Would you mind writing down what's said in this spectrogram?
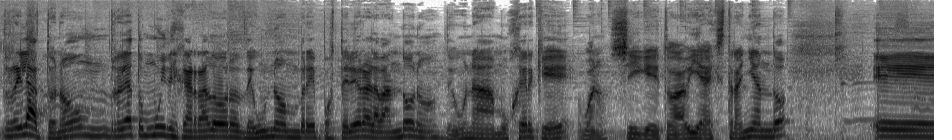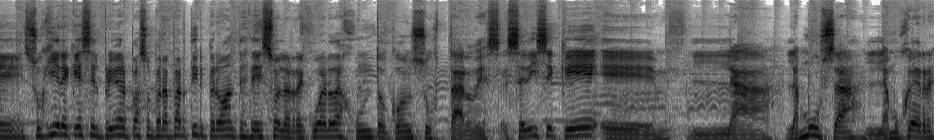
relato, ¿no? Un relato muy desgarrador de un hombre posterior al abandono de una mujer que, bueno, sigue todavía extrañando. Eh, sugiere que es el primer paso para partir, pero antes de eso la recuerda junto con sus tardes. Se dice que eh, la, la musa, la mujer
